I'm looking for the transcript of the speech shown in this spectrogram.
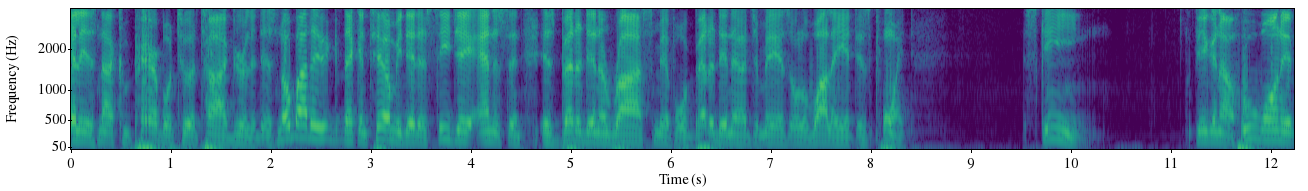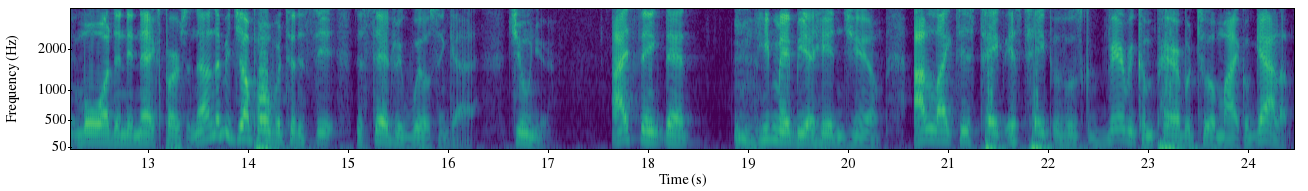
Elliott is not comparable to a Todd Gurley. There's nobody that can tell me that a CJ Anderson is better than a Rod Smith or better than a Jamize Olawale at this point. Scheme. Figuring out who wanted more than the next person. Now let me jump over to the the Cedric Wilson guy, Jr. I think that he may be a hidden gem. I liked his tape. His tape was very comparable to a Michael Gallup.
